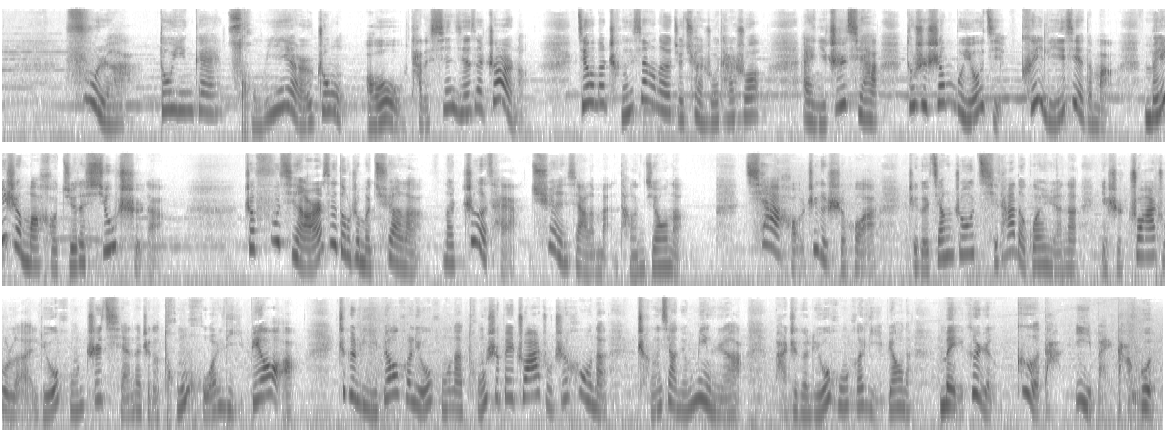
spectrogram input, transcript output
妇人啊。”都应该从一而终哦，他的心结在这儿呢。结果呢，丞相呢就劝说他说：“哎，你之前啊都是身不由己，可以理解的嘛，没什么好觉得羞耻的。”这父亲儿子都这么劝了，那这才啊劝下了满堂娇呢。恰好这个时候啊，这个江州其他的官员呢，也是抓住了刘宏之前的这个同伙李彪啊。这个李彪和刘宏呢，同时被抓住之后呢，丞相就命人啊，把这个刘宏和李彪呢，每个人各打一百大棍，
